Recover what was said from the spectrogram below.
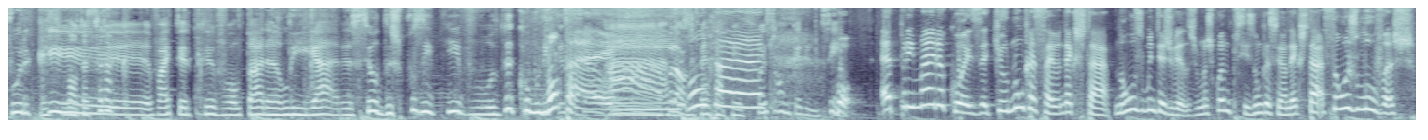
Porque volta. Será que- vai ter que voltar a ligar o seu dispositivo de comunicação. Voltei. Ah, pronto, Voltei. foi rápido. Foi só um bocadinho. Sim. Bom, a primeira coisa que eu nunca sei onde é que está, não uso muitas vezes, mas quando preciso nunca sei onde é que está, são as luvas.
